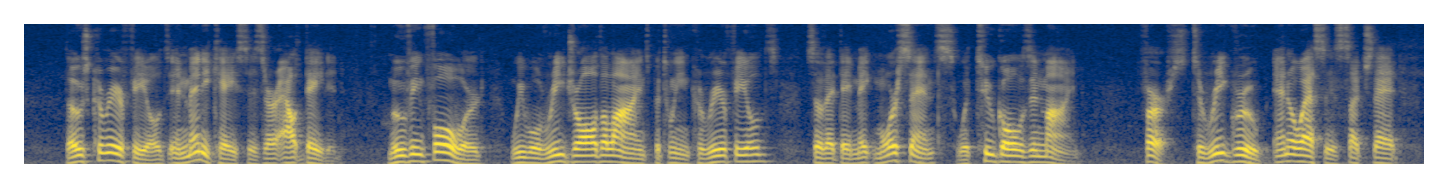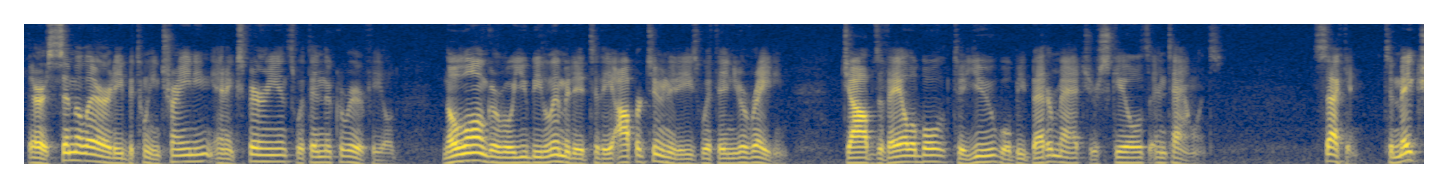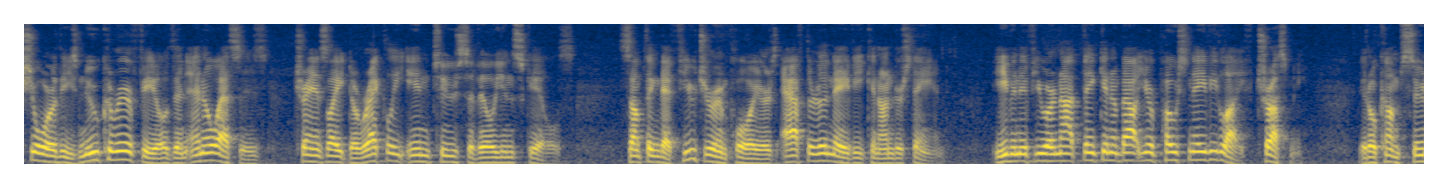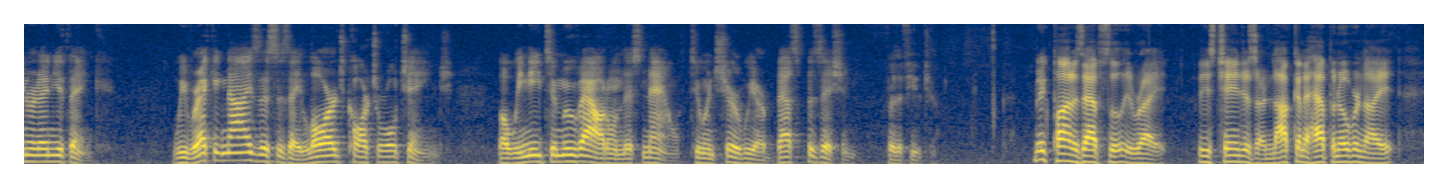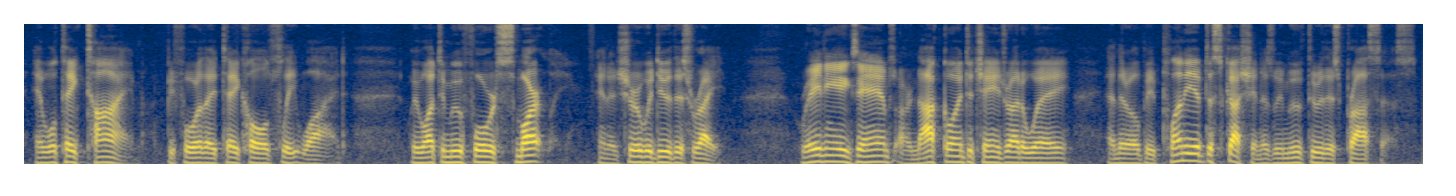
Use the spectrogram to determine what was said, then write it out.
Those career fields, in many cases, are outdated. Moving forward, we will redraw the lines between career fields so that they make more sense with two goals in mind. First, to regroup NOSs such that there is similarity between training and experience within the career field. No longer will you be limited to the opportunities within your rating. Jobs available to you will be better match your skills and talents. Second, to make sure these new career fields and NOSs translate directly into civilian skills, something that future employers after the Navy can understand. Even if you are not thinking about your post-Navy life, trust me, it'll come sooner than you think. We recognize this is a large cultural change, but we need to move out on this now to ensure we are best positioned for the future. MCPON is absolutely right. These changes are not going to happen overnight and will take time before they take hold fleet-wide. We want to move forward smartly and ensure we do this right. Rating exams are not going to change right away, and there will be plenty of discussion as we move through this process.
